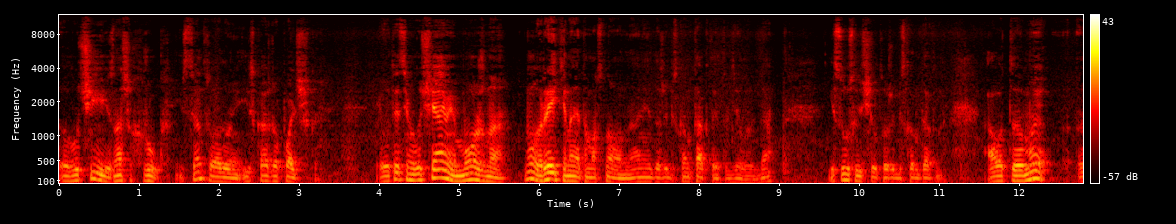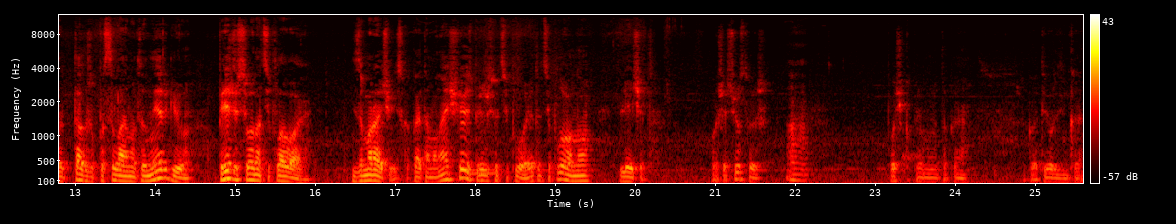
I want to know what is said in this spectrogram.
лучи из наших рук, из центра ладони, из каждого пальчика. И вот этими лучами можно, ну, рейки на этом основаны, они даже без контакта это делают, да. Иисус лечил тоже бесконтактно. А вот э, мы э, также посылаем эту энергию, прежде всего она тепловая. Не заморачивайтесь, какая там она еще есть, прежде всего тепло. Это тепло, оно лечит. Вот сейчас чувствуешь? Ага. Почка прямо вот такая, такая тверденькая.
